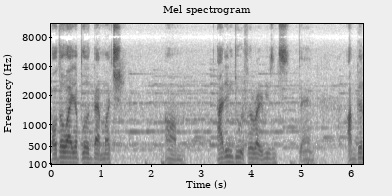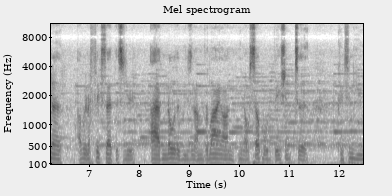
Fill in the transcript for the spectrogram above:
although I upload that much, um, I didn't do it for the right reasons, and I'm gonna I'm gonna fix that this year. I have no other reason. I'm relying on you know self motivation to continue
